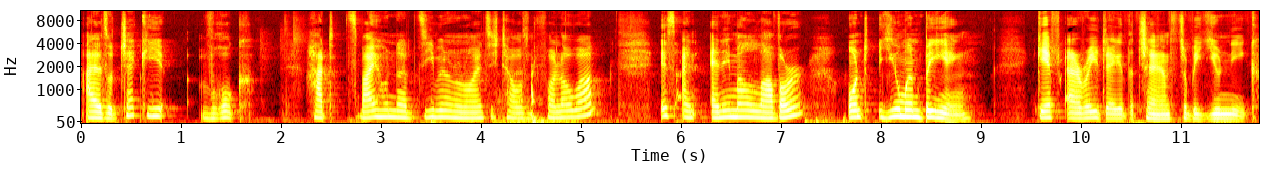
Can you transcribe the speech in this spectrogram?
Also Jackie Wruck hat 297.000 Follower, ist ein Animal Lover und Human Being. Give every day the chance to be unique.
